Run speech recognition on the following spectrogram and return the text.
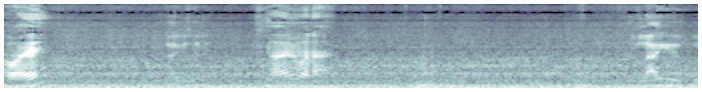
हो है हामी भना लाग्यो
